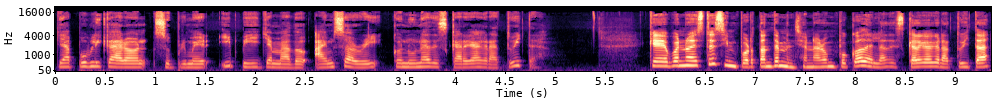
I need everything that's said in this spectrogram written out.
ya publicaron su primer EP llamado I'm Sorry con una descarga gratuita. Que bueno, esto es importante mencionar un poco de la descarga gratuita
